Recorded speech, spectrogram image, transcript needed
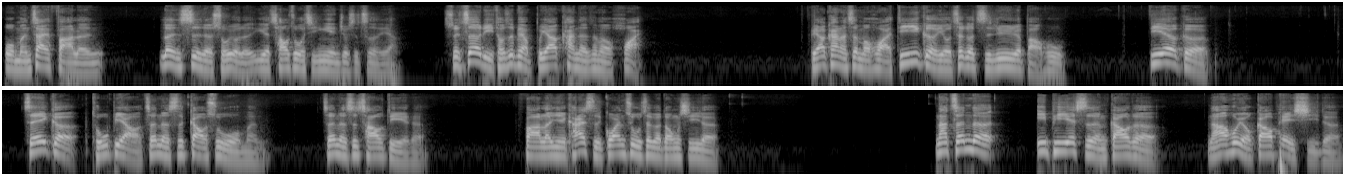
我们在法人认识的所有的一个操作经验就是这样，所以这里投资表不要看的这么坏，不要看的这么坏。第一个有这个直率的保护，第二个这个图表真的是告诉我们，真的是超跌的，法人也开始关注这个东西了。那真的 EPS 很高的，然后会有高配息的。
